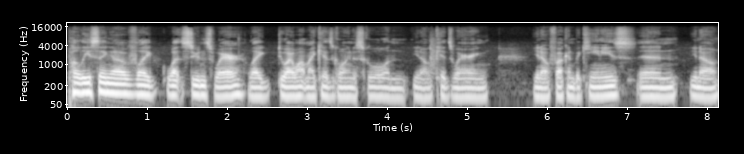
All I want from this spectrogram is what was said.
policing of like what students wear. Like, do I want my kids going to school and you know kids wearing you know fucking bikinis in you know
